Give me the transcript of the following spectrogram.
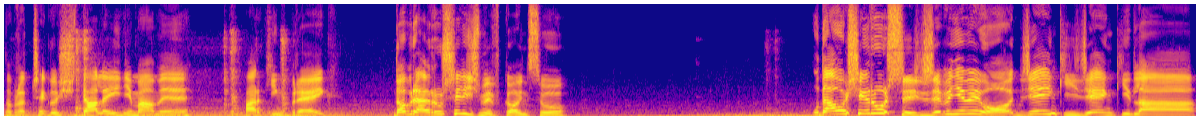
Dobra, czegoś dalej nie mamy. Parking brake. Dobra, ruszyliśmy w końcu. Udało się ruszyć, żeby nie było. Dzięki, dzięki dla,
